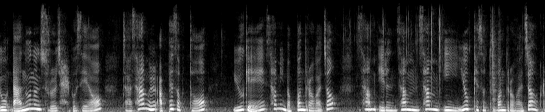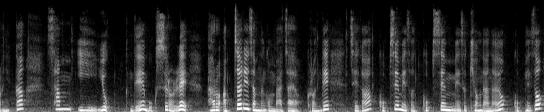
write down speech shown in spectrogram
요 나누는 수를 잘 보세요. 자, 3을 앞에서부터 6에 3이 몇 번 들어가죠? 3, 1은 3, 3, 2, 6 해서 두 번 들어가죠. 그러니까 3, 2, 6. 근데 몫을 원래 바로 앞자리에 잡는 건 맞아요. 그런데 제가 곱셈에서 곱셈에서 기억나나요? 곱해서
